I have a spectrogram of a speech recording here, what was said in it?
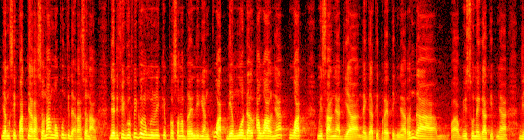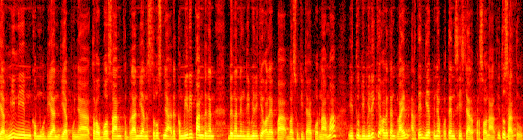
yang sifatnya rasional maupun tidak rasional. Jadi figur-figur yang memiliki personal branding yang kuat, dia modal awalnya kuat, misalnya dia negatif ratingnya rendah, isu negatifnya dia minim, kemudian dia punya terobosan, keberanian, seterusnya ada kemiripan dengan dengan yang dimiliki oleh Pak Basuki Cahayapurnama, itu dimiliki oleh lain, artinya dia punya potensi secara personal. Itu satu.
